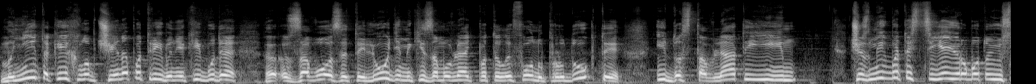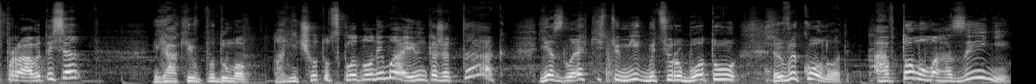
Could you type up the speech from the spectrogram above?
мені такий хлопчина потрібен, який буде е, завозити людям, які замовляють по телефону продукти і доставляти їм. Чи зміг би ти з цією роботою справитися? Яків подумав, а нічого тут складного немає. І він каже: так, я з легкістю міг би цю роботу е, виконувати. А в тому магазині,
